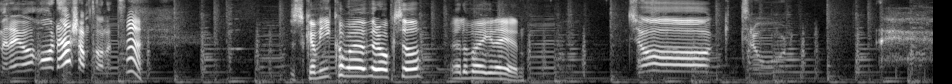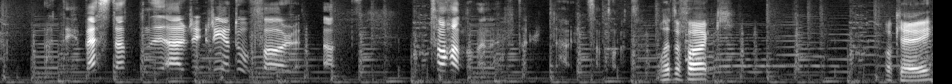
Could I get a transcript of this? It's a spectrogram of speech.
men jag har det här samtalet. Ska vi komma över också? Eller vad är grejen? Jag tror att det är bäst att ni är re- redo för att ta hand om henne efter det här samtalet. What the fuck? Okej.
